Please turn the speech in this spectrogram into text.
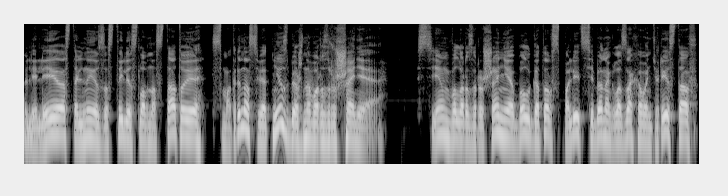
Лилея и остальные застыли словно статуи, смотря на свет неизбежного разрушения. Символ разрушения был готов спалить себя на глазах авантюристов,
